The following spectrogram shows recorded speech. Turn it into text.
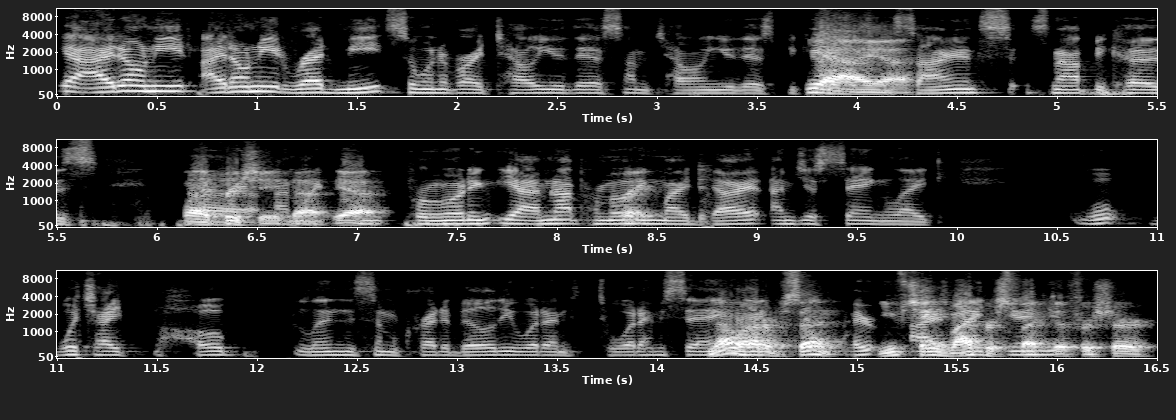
Yeah, I don't eat I don't eat red meat. So whenever I tell you this, I'm telling you this because Yeah, it's yeah. science. It's not because Well, I uh, appreciate I'm, that. like, yeah, promoting. Yeah, I'm not promoting Right. my diet. I'm just saying like, wh- which I hope lends some credibility what I'm to what I'm saying. no, hundred percent. You've changed I- my I perspective for sure.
